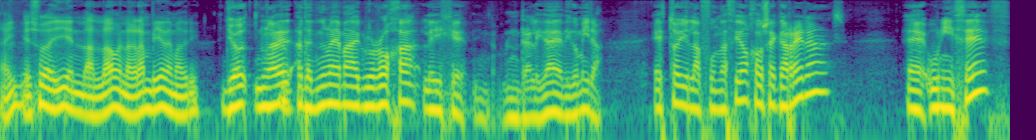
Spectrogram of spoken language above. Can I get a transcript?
Ahí, eso ahí en, al lado, en la Gran Vía de Madrid. Yo una vez atendiendo una llamada de Cruz Roja le dije, en realidad, digo, mira, estoy en la Fundación José Carreras, eh, UNICEF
